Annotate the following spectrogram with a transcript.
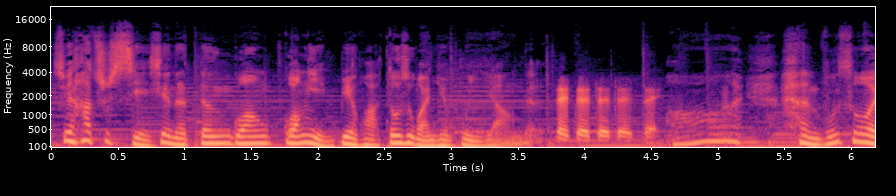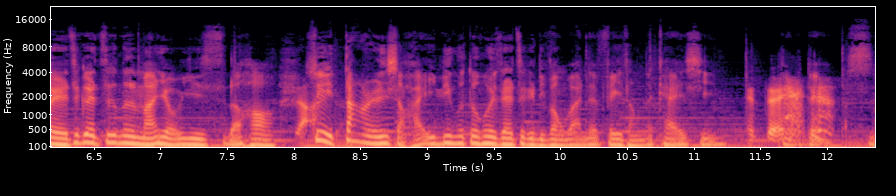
所以它出显现的灯光光影变化都是完全不一样的。对对对对对。哦，很不错哎，这个真的蛮有意思的哈。所以大人小孩一定会都会在这个地方玩的非常的开心。对对 是。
